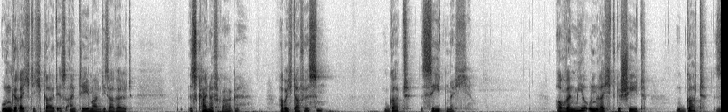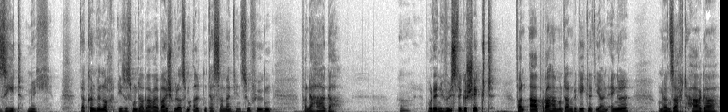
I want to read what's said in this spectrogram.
Ungerechtigkeit ist ein Thema in dieser Welt, ist keine Frage. Aber ich darf wissen, Gott sieht mich. Auch wenn mir Unrecht geschieht, Gott sieht mich. Da können wir noch dieses wunderbare Beispiel aus dem Alten Testament hinzufügen von der Hagar wurde in die Wüste geschickt von Abraham und dann begegnet ihr ein Engel und dann sagt Hagar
